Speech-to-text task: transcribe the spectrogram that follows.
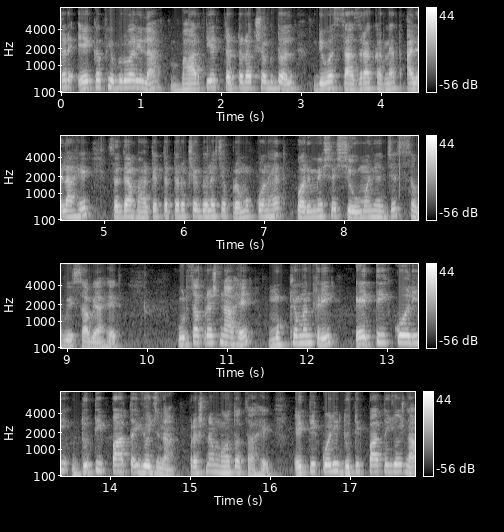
तर एक फेब्रुवारीला भारतीय तटरक्षक दल दिवस साजरा करण्यात आलेला आहे. सध्या भारतीय तटरक्षक दलाचे प्रमुख कोण आहेत? परमेश्वर शिवमन जे सव्वीसावे आहेत. पुढचा प्रश्न आहे मुख्यमंत्री एती कोळी दुतीपात योजना प्रश्न महत्त्वाचा आहे. एती कोळी दुतीपात योजना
